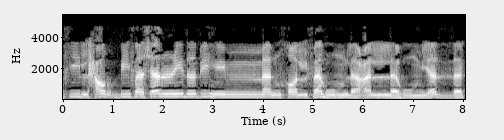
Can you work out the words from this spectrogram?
في الحرب فشرد بهم من خلفهم لعلهم يذكرون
